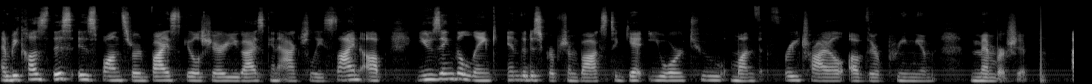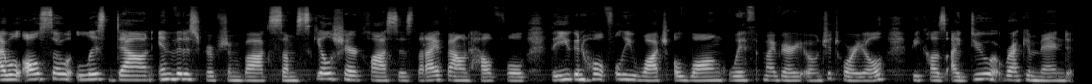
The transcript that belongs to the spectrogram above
And because this is sponsored by Skillshare, you guys can actually sign up using the link in the description box to get your two month free trial of their premium membership. I will also list down in the description box some Skillshare classes that I found helpful that you can hopefully watch along with my very own tutorial because I do recommend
